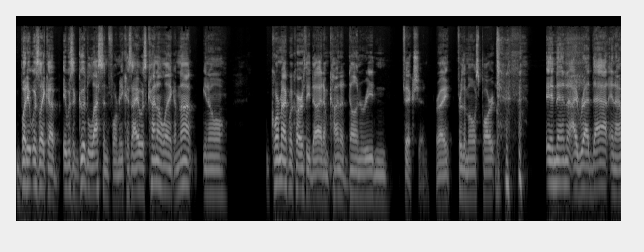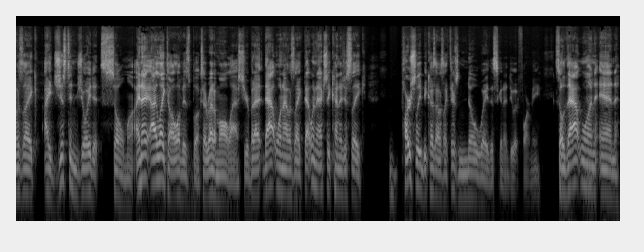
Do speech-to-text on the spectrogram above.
but it was like a, it was a good lesson for me because I was kind of like, I'm not, you know, Cormac McCarthy died. I'm kind of done reading fiction, right, for the most part and then I read that and I was like, I just enjoyed it so much. And I, I liked all of his books. I read them all last year, but I, that one, I was like, that one actually kind of just like, partially because I was like, there's no way this is going to do it for me. So that one, and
